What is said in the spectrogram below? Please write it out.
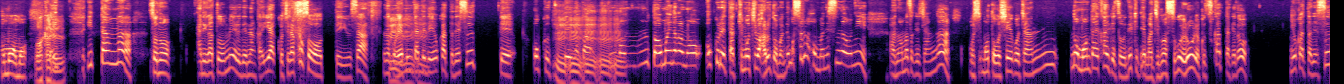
思う思う。わかる？一旦はそのありがとうメールでなんかいやこちらこそっていうさなんかお役に立ててよかったですって送って、うんうんなんかもううんと思いながらも遅れた気持ちはあると思う。でもそれはほんまに素直にあの甘酒ちゃんがおし元教え子ちゃんの問題解決をできて、まあ、自分はすごい労力使ったけどよかったですっ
